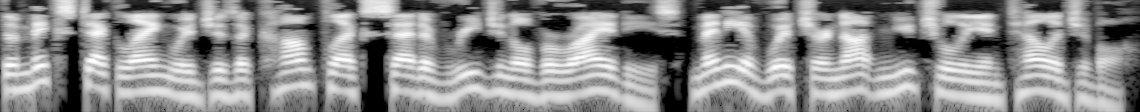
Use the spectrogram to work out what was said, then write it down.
The Mixtec language is a complex set of regional varieties, many of which are not mutually intelligible.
